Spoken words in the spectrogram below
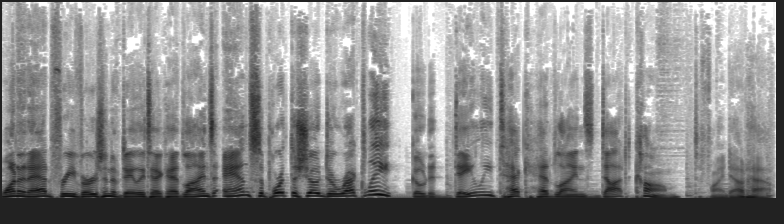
Want an ad free version of Daily Tech Headlines and support the show directly? Go to dailytechheadlines.com to find out how.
